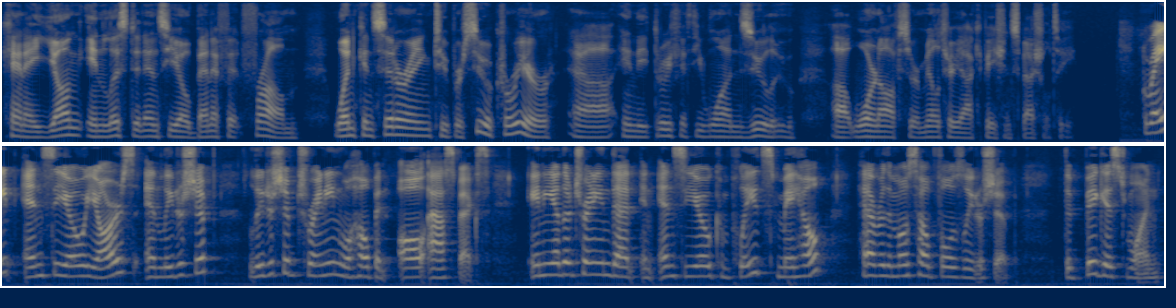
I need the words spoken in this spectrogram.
can a young enlisted NCO benefit from when considering to pursue a career uh, in the 351 Zulu uh, Warrant Officer Military Occupation Specialty? Great NCOERs and leadership. Leadership training will help in all aspects. Any other training that an NCO completes may help, however, the most helpful is leadership. The biggest one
